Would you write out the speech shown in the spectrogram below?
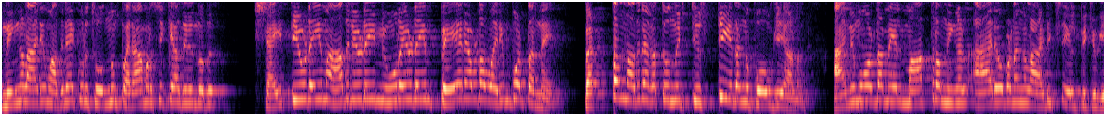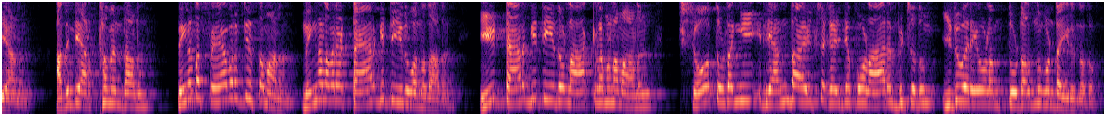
നിങ്ങൾ ആരും അതിനെക്കുറിച്ച് ഒന്നും പരാമർശിക്കാതിരുന്നത്? ശൈത്യയുടെയും ആദിലയുടെയും നൂറയുടെയും പേരവിടെ വരുമ്പോൾ തന്നെ പെട്ടെന്ന് അതിനകത്തൊന്ന് ട്വിസ്റ്റ് ചെയ്തങ്ങ് പോവുകയാണ്. അനുമോളുടെ മേൽ മാത്രം നിങ്ങൾ ആരോപണങ്ങൾ അടിച്ചേൽപ്പിക്കുകയാണ്. അതിന്റെ അർത്ഥം എന്താണ്? നിങ്ങളുടെ ഫേവററ്റിസമാണ് നിങ്ങൾ അവരെ ടാർഗറ്റ് ചെയ്തു വന്നതാണ്. ഈ ടാർഗറ്റ് ചെയ്തുള്ള ആക്രമണമാണ് ഷോ തുടങ്ങി രണ്ടാഴ്ച കഴിഞ്ഞപ്പോൾ ആരംഭിച്ചതും ഇതുവരെയോളം തുടർന്നുകൊണ്ടായിരുന്നതും.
